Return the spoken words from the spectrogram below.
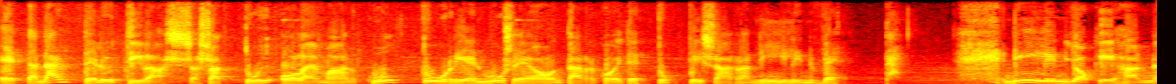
että näyttelytilassa sattui olemaan kulttuurien museoon tarkoitettu pisara Niilin vettä. Niilin jokihan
